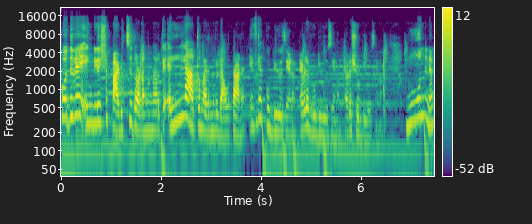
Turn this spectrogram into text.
പൊതുവെ ഇംഗ്ലീഷ് പഠിച്ചു തുടങ്ങുന്നവർക്ക് എല്ലാവർക്കും വരുന്നൊരു ഡൗട്ടാണ് എവിടെ കുഡ് യൂസ് ചെയ്യണം? എവിടെ വുഡ് യൂസ് ചെയ്യണം? എവിടെ ഷുഡ് യൂസ് ചെയ്യണം? മൂന്നിനും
